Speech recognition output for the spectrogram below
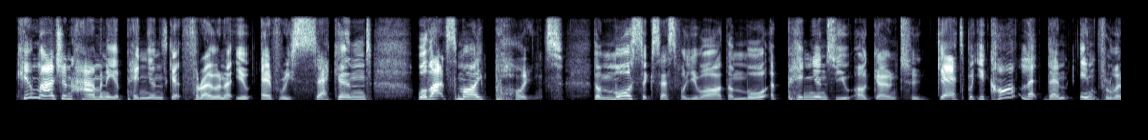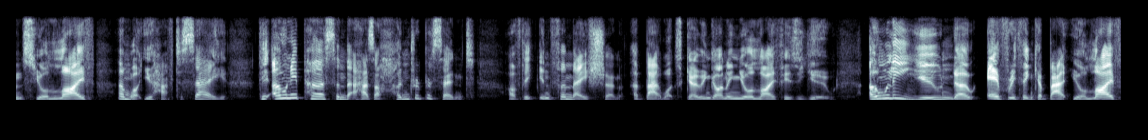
Can you imagine how many opinions get thrown at you every second? Well, that's my point. The more successful you are, the more opinions you are going to get, but you can't let them influence your life and what you have to say. The only person that has 100% of the information about what's going on in your life is you. Only you know everything about your life,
